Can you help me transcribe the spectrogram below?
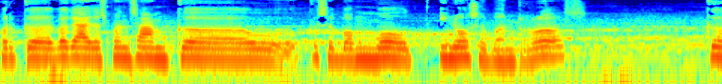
perquè a vegades pensam que, que sabem molt i no sabem res que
